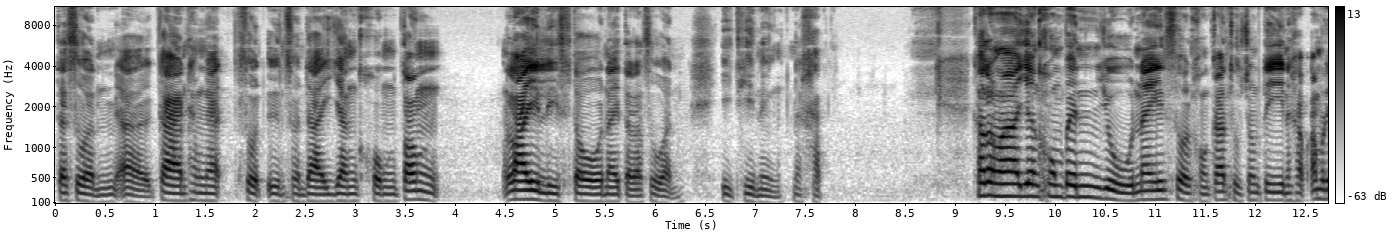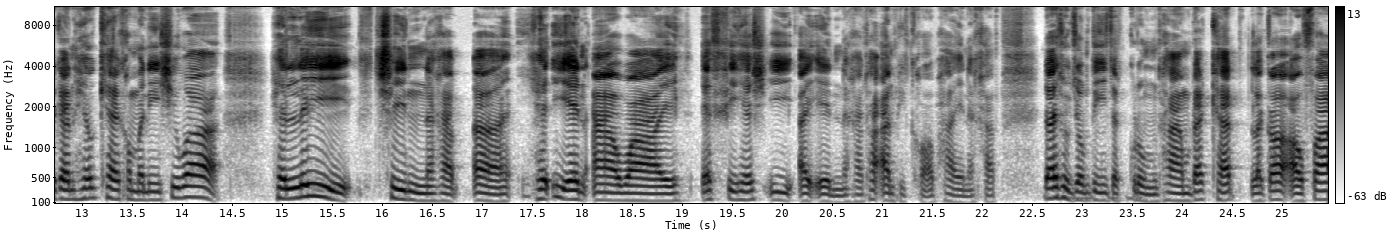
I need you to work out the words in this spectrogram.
แต่ส่วนการทำงานส่วนอื่นส่วนใดยังคงต้องไล่รีสโตในแต่ละส่วนอีกทีหนึ่งนะครับ ข่าวต่อมายังคงเป็นอยู่ในส่วนของการถูกโจมตีนะครับ American Healthcare Company ชื่อว่า h e n r y Chin นะครับเอ่อ H E N R Y S C H E I N นะครับ ถ้าอ่านผิดขออภัยนะครับ ได้ถูกโจมตีจากกลุ่มทาง Black Cat แล้วก็ Alpha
